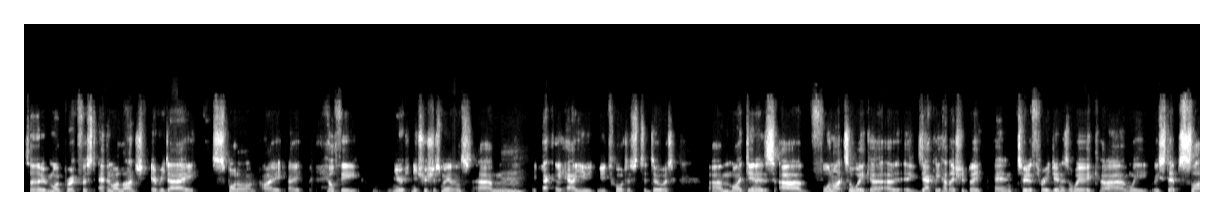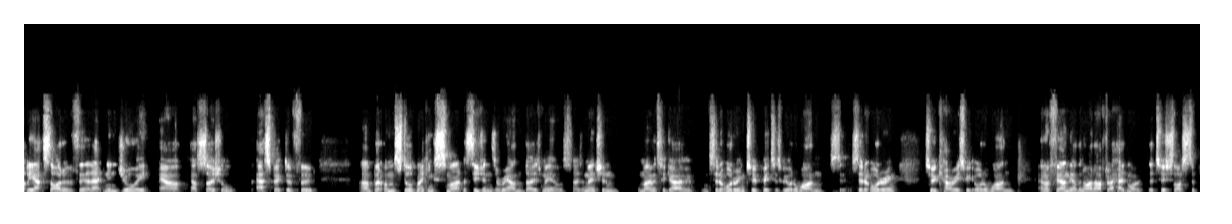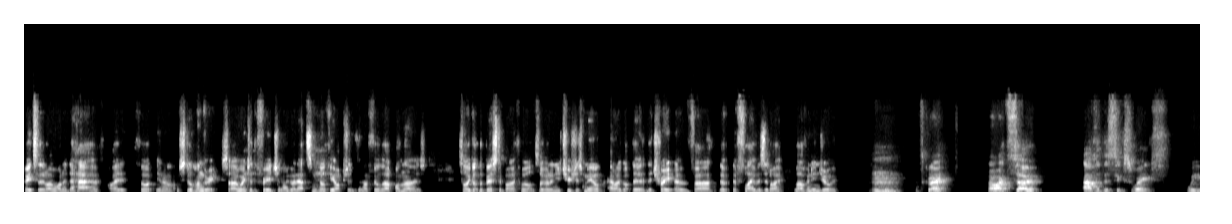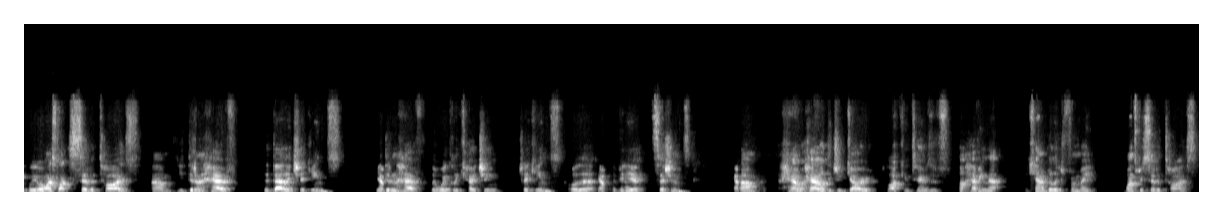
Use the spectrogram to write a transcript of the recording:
So my breakfast and my lunch every day spot on. I ate healthy, nutritious meals, um, mm. exactly how you you taught us to do it. Um, my dinners are four nights a week, are, are, exactly how they should be, and two to three dinners a week. Uh, we we step slightly outside of that and enjoy our our social aspect of food. Um, but I'm still making smart decisions around those meals. As I mentioned moments ago, instead of ordering two pizzas, we order one. Instead of ordering two curries, we order one. And I found the other night after I had my the two slices of pizza that I wanted to have, I thought, you know, I'm still hungry. So I went to the fridge and I got out some healthy options and I filled up on those. So I got the best of both worlds. I got a nutritious meal and I got the the treat of uh, the, the flavors that I love and enjoy. Mm, that's great. All right. So after the six weeks, we, we almost like severed ties. Um, you didn't have the daily check-ins. You yep. didn't have the weekly coaching check-ins or the, yep. the video sessions. Yep. Um, how how did you go? Like in terms of not having that accountability from me once we severed ties.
